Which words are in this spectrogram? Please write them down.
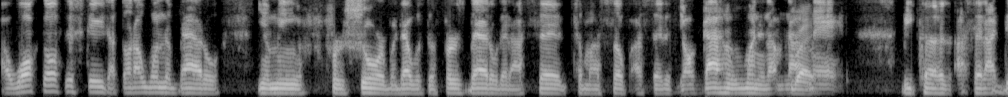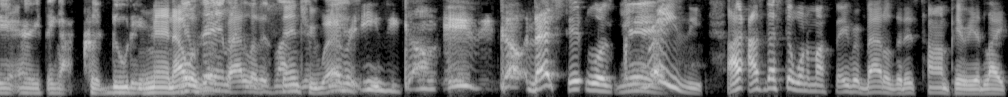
I walked off the stage. I thought I won the battle, you know what I mean, for sure. But that was the first battle that I said to myself, I said, if y'all got him winning, I'm not Right. mad. Because I said I did everything I could do there. Man, You that know was a saying? Like, battle of the like, century. yeah, Wherever easy come, easy go. That shit was Yeah. crazy. I, I that's still one of my favorite battles of this time period. Like,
